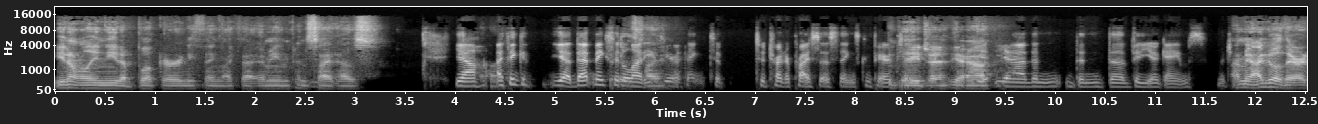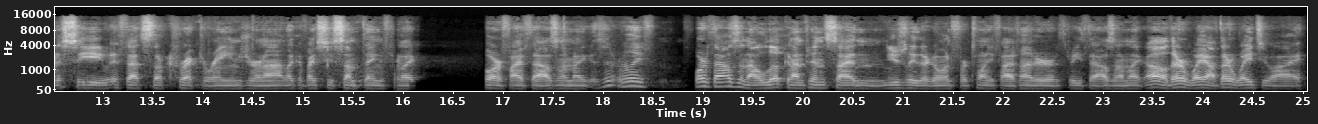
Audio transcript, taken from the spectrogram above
You don't really need a book or anything like that. I mean, Pinside has yeah, Uh, I think yeah that makes it a lot easier. I think to to try to price those things compared to gauge it. Yeah. yeah than than the video games. Which I mean, I go there to see if that's the correct range or not. Like if I see something for like four or five thousand, I'm like, is it really four thousand. I'll look on Pinside, and usually they're going for twenty five hundred or three thousand. I'm like, oh, they're way off. They're way too high.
